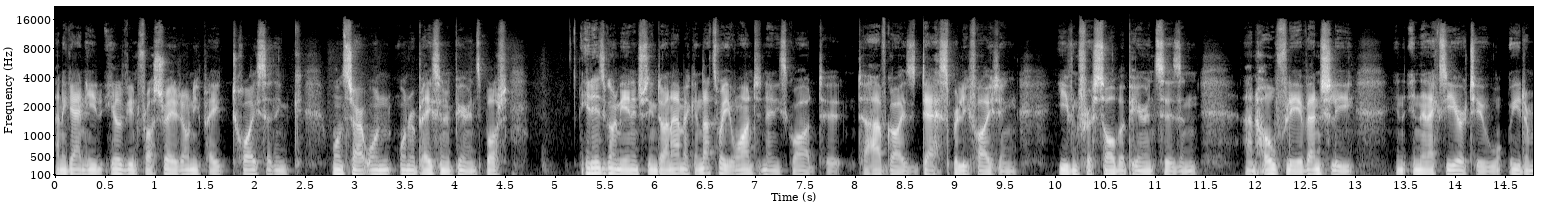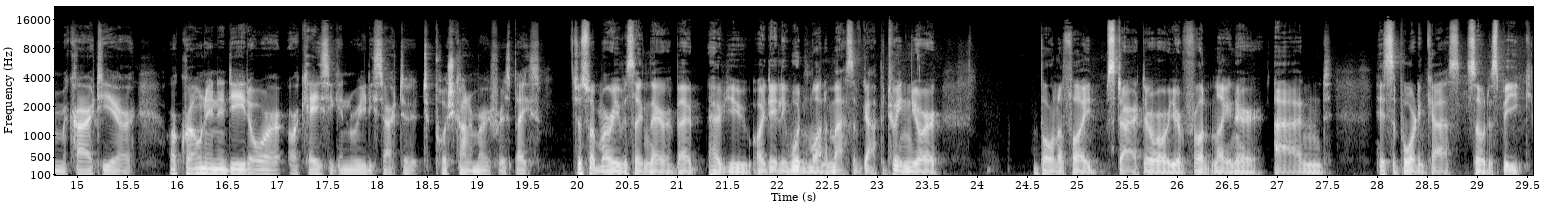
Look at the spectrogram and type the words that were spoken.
And again, he, he'll be frustrated. Only played twice, I think, one start, one one replacement appearance. But it is going to be an interesting dynamic, and that's what you want in any squad to to have guys desperately fighting, even for sub appearances, and and hopefully eventually in, in the next year or two, either McCarthy or or Cronin indeed or or Casey can really start to to push Conor Murray for his place. Just what Murray was saying there about how you ideally wouldn't want a massive gap between your bona fide starter or your frontliner and his supporting cast, so to speak.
